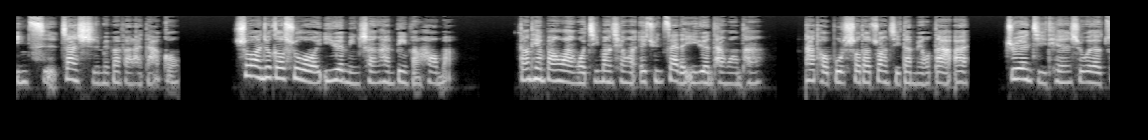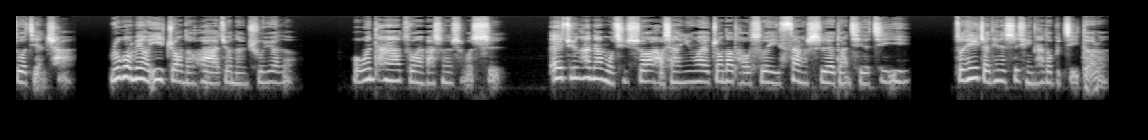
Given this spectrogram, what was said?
因此，暂时没办法来打工。说完，就告诉我医院名称和病房号码。当天傍晚，我急忙前往 A 君在的医院探望他。他头部受到撞击，但没有大碍。住院几天是为了做检查，如果没有异状的话，就能出院了。我问他昨晚发生了什么事。A 君和他母亲说，好像因为撞到头，所以丧失了短期的记忆。昨天一整天的事情，他都不记得了。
